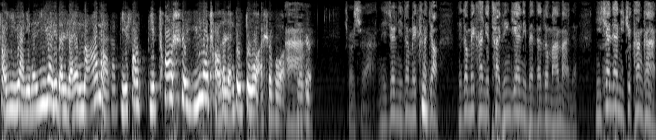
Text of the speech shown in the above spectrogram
上医院里的医院里的人满满的，比上比超市、娱乐场的人都多，师傅，啊真是。就是啊，你这你都没看见，你都没看见太平间里面的都满满的。你现在你去看看，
